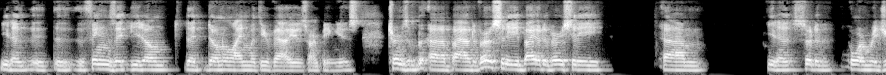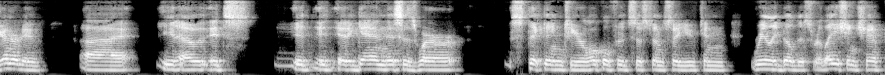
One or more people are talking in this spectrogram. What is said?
you know the, the, the things that you don't that don't align with your values aren't being used. In terms of uh, biodiversity, biodiversity um, you know, sort of or regenerative, uh, you know, it's it, it, it again. This is where sticking to your local food system so you can really build this relationship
